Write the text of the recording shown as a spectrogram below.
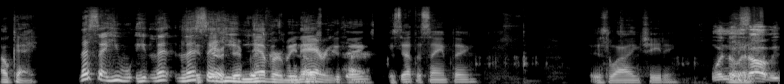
okay. Let's say he, he let, let's Is say he never between those married her. things? Is that the same thing? Is lying cheating? well, no, Yes. it all be.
